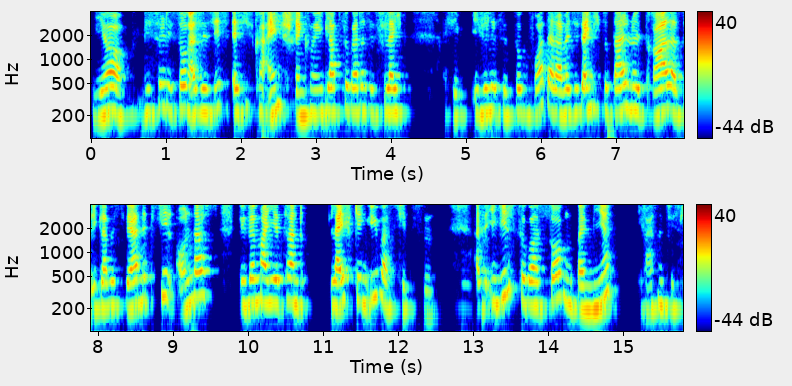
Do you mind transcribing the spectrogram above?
ja, wie soll ich sagen, also es ist, es ist keine Einschränkung. Ich glaube sogar, dass es vielleicht also ich, ich, will jetzt nicht sagen Vorteil, aber es ist eigentlich total neutral. Also ich glaube, es wäre nicht viel anders, wie wenn wir jetzt live gegenüber sitzen. Also ich will sogar sagen, bei mir, ich weiß nicht, wie es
